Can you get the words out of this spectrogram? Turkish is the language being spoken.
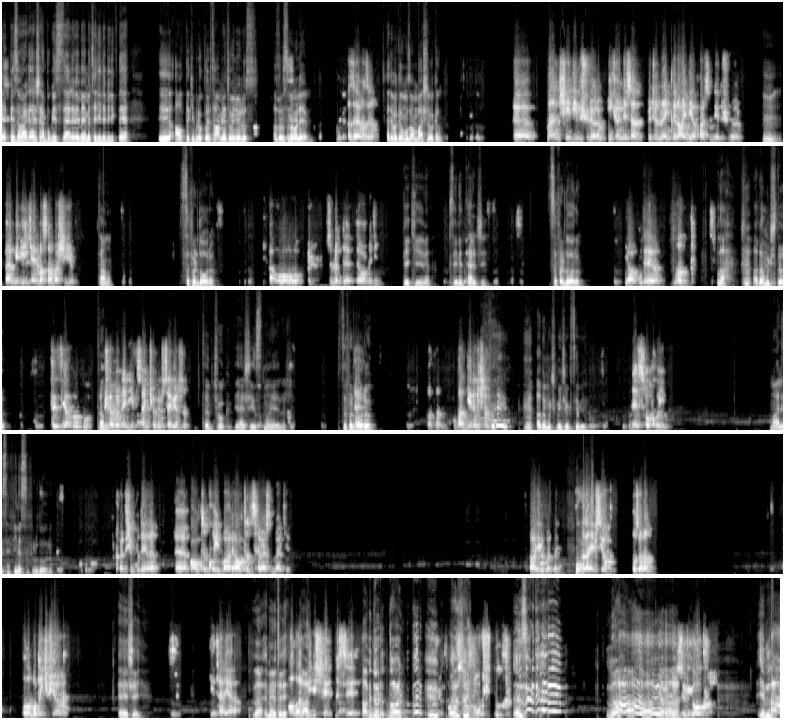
Hepinize merhaba arkadaşlar. Bugün sizlerle ve Mehmet Ali ile birlikte e, alttaki blokları tahmin et oynuyoruz. Hazır mısın Mehmet Ali? Hazırım hazırım. Hadi bakalım o zaman başla bakalım. Ee, ben şey diye düşünüyorum. İlk önce sen bütün renkleri aynı yaparsın diye düşünüyorum. Hmm, Ben bir ilk elmasdan başlayacağım. tamam. Sıfır doğru. Ya, o, o Zümrüt de devam edeyim. Peki. Senin tercihin. Sıfır doğru. Ya bu ne ya? Lan La adam uçtu. tezgah mı bu? Tamam. Kömür deneyeyim. Sen kömürü seviyorsun. Tabii çok her şeyi ısıtmaya yarar. Sıfır Evet. doğru. Lan, lan geri uçtum. Adam uçmayı çok seviyor. ne son koyayım. Maalesef yine sıfır doğru. Kardeşim bu ne ya? Ee, altın koyayım bari. Altın seversin belki. Hayır burada. O kadar hepsi yok. O zaman. Oğlum burada hiçbir şey yok. Ee, şey. Yeter ya. La, Mehmet Ali. Alan Lan. genişletmesi. Abi dur dur dur. Özür, Sonsuzmuşluk. özür dilerim. La. Özür yok. İmdat.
